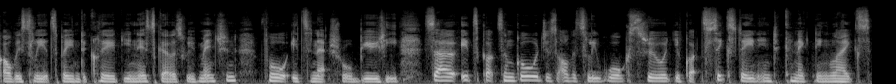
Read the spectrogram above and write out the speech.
obviously it's been declared UNESCO, as we've mentioned, for its natural beauty. So it's got some gorgeous, obviously, walks through it. You've got 16 interconnecting lakes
